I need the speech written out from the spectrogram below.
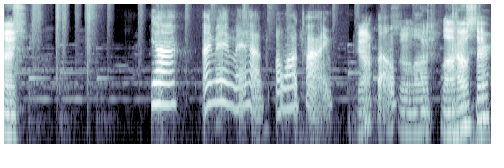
Nice. Yeah. I may may have a long time. Yeah. So Little log log house there.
